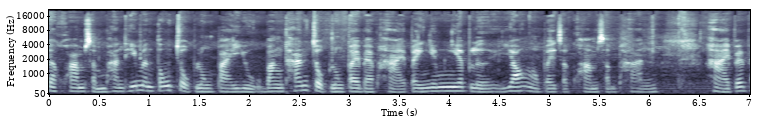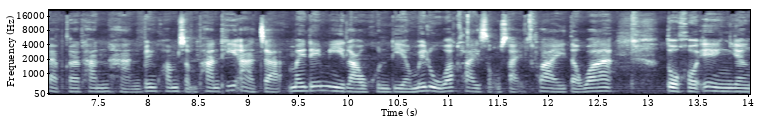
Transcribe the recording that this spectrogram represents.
กับความสัมพันธ์ที่มันต้องจบลงไปอยู่ บางท่านจบลงไปแบบหายไปเงียบๆเลย ย่องออกไปจากความสัมพันธ์ หายไปแบบกระทันหันเป็นความสัมพันธ์ที่อาจจะไม่ได้มีเราคนเดียว ไม่รู้ว่าใครสงสัยใคร แต่ว่าตัวเขาเองยัง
